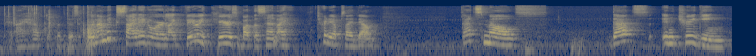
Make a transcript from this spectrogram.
Okay, I have to put this. When I'm excited or like very curious about the scent, I turn it upside down that smells, that's intriguing.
